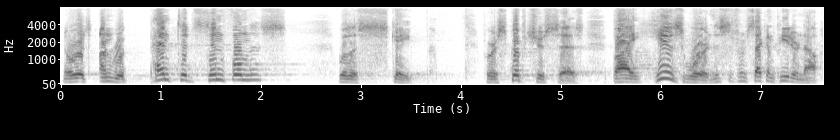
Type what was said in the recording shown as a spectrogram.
nor its unrepented sinfulness will escape. For Scripture says, by His word, this is from 2 Peter now,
